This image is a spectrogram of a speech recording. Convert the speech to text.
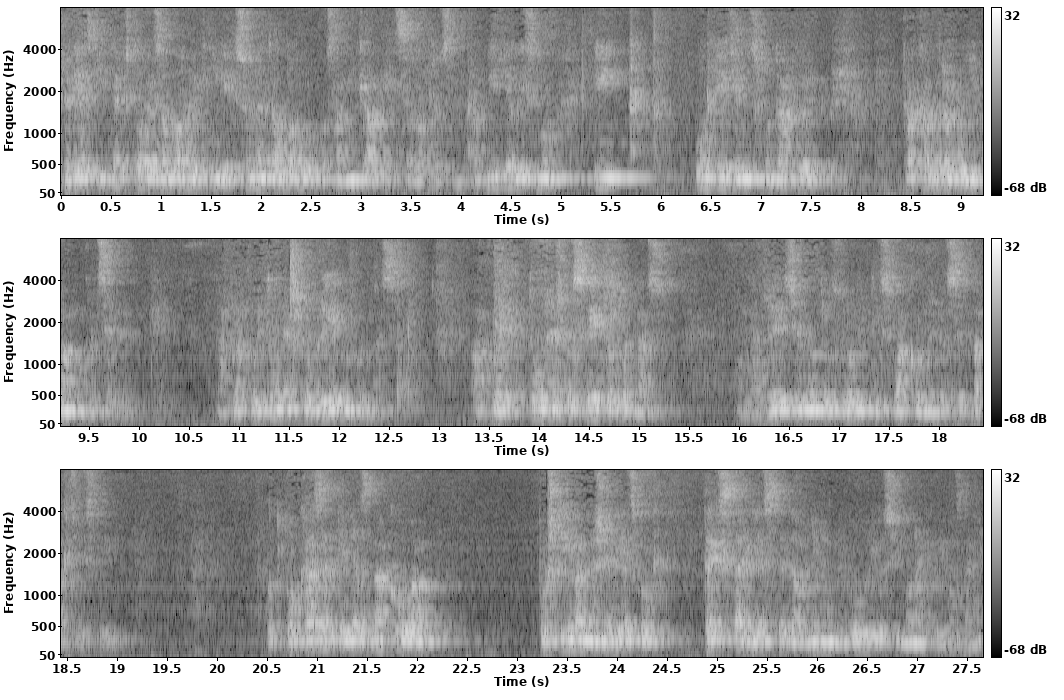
Šerijatskih tekstova iz Allahove knjige i suneta Allahovog poslanika alihi salatu Pa vidjeli smo i uvjeđeni smo, dakle, kakav dragulj imamo kod sebe. Dakle, ako je to nešto vrijedno kod nas, ako je to nešto sveto kod nas, onda nećemo dozvoliti svakome da se bakće s tim. Od pokazatelja znakova poštivanja šerijetskog teksta jeste da o njemu ne govori osim onaj koji ima znanje.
